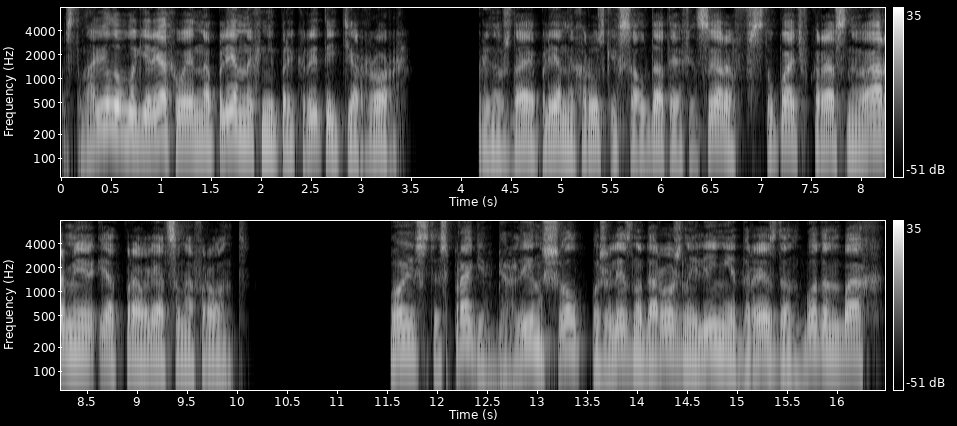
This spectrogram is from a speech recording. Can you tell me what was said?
установила в лагерях военнопленных неприкрытый террор, принуждая пленных русских солдат и офицеров вступать в Красную армию и отправляться на фронт. Поезд из Праги в Берлин шел по железнодорожной линии Дрезден-Боденбах,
